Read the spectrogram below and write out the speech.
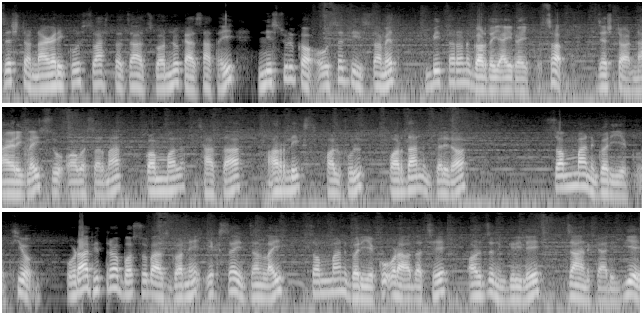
ज्येष्ठ नागरिकको स्वास्थ्य जाँच गर्नुका साथै निशुल्क औषधि समेत वितरण गर्दै आइरहेको छ। ज्येष्ठ नागरिकलाई सो अवसरमा कम्बल छाता हर्लिक्स फलफुल प्रदान गरेर सम्मान गरिएको थियो। ओडाभित्र बसोबास गर्ने एक सयजनालाई सम्मान गरिएको ओडा अध्यक्ष अर्जुन गिरीले जानकारी दिए।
